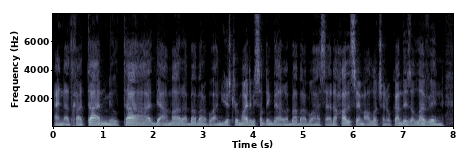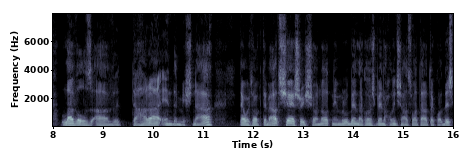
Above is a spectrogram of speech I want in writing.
And adchatan milta de amar And you just reminded me something that Rabba has said. There's 11 levels of tahara in the Mishnah that were talked about. Shesh Rishonot Nimru Ben Lakosh Ben Holin Kodesh.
